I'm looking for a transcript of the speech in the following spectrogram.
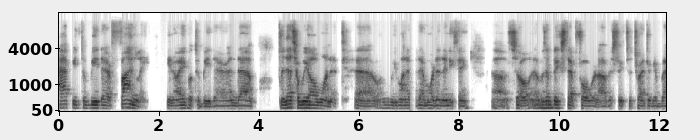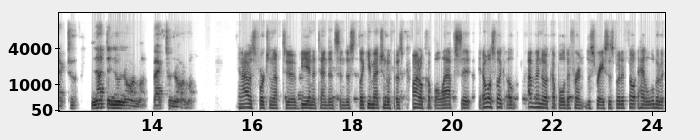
happy to be there finally, you know, able to be there. And, uh, and that's what we all wanted. Uh, we wanted that more than anything. Uh, so it was a big step forward, obviously, to try to get back to not the new normal, back to normal. And I was fortunate enough to be in attendance, and just like you mentioned, with those final couple laps, it, it almost felt like a, I've been to a couple different just races, but it felt it had a little bit of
